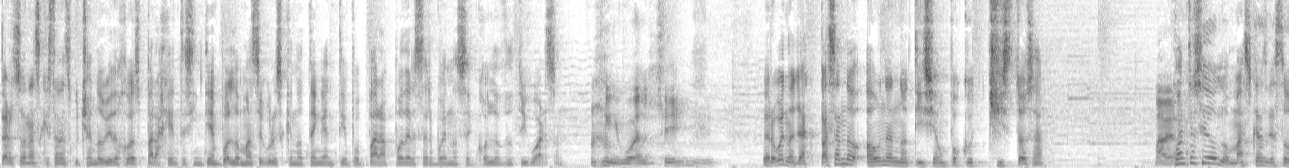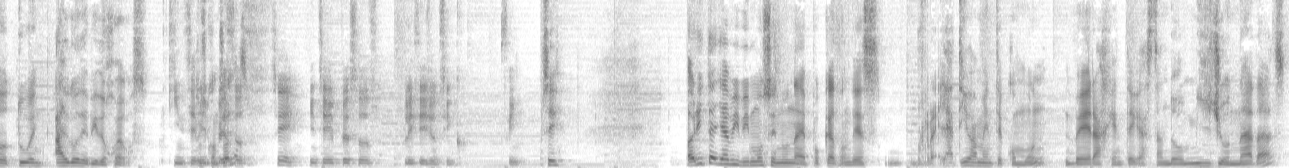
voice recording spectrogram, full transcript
personas que están escuchando videojuegos para gente sin tiempo, lo más seguro es que no tengan tiempo para poder ser buenos en Call of Duty Warzone. igual, sí. Pero bueno, Jack, pasando a una noticia un poco chistosa. A ver, ¿Cuánto ha sido lo más que has gastado tú en algo de videojuegos? 15 tus mil pesos. Sí, 15 mil pesos PlayStation 5. Fin. Sí. Ahorita ya vivimos en una época donde es relativamente común ver a gente gastando millonadas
